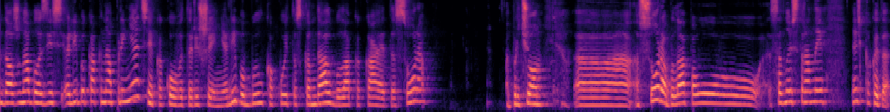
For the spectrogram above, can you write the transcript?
должна была здесь либо как на принятие какого-то решения, либо был какой-то скандал, была какая-то ссора. Причем э, ссора была по, с одной стороны, знаете, как это,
